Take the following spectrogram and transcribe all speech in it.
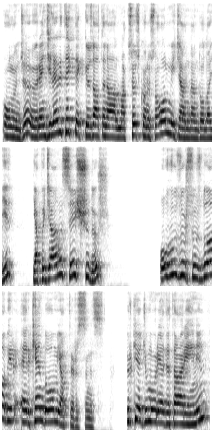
olunca öğrencileri tek tek gözaltına almak söz konusu olmayacağından dolayı yapacağınız şey şudur. O huzursuzluğa bir erken doğum yaptırırsınız. Türkiye Cumhuriyeti tarihinin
